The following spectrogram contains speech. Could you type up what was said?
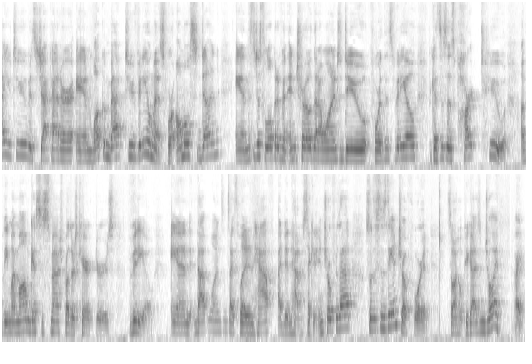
Hi YouTube, it's Jack Hatter and welcome back to Videomas. We're almost done and this is just a little bit of an intro that I wanted to do for this video because this is part two of the My Mom Guesses Smash Brothers characters video. And that one, since I split it in half, I didn't have a second intro for that, so this is the intro for it. So I hope you guys enjoy. Alright,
